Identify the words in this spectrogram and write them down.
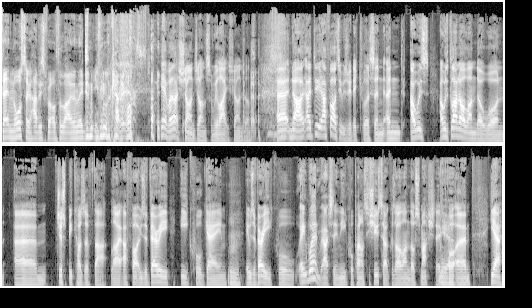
then also had his foot off the line, and they didn't even look at it once. yeah, but that's Sean Johnson. We like Sean Johnson. Uh, no, I, I do. I thought it was ridiculous, and and I was I was glad Orlando won. Um, just because of that, like I thought it was a very equal game. It was a very equal. It weren't actually an equal penalty shootout because Orlando smashed it. Yeah. But um, yeah,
